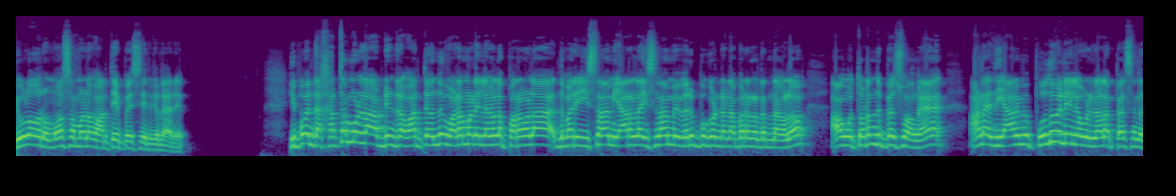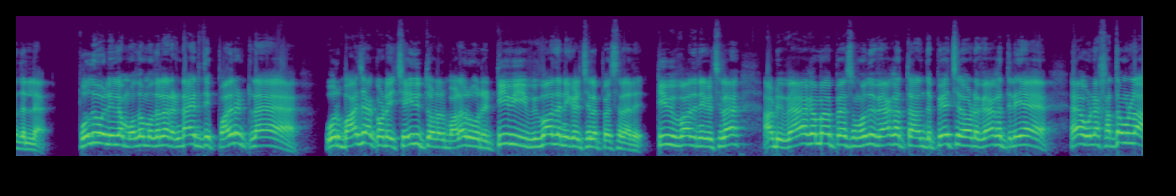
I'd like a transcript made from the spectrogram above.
இவ்வளோ ஒரு மோசமான வார்த்தையை பேசியிருக்கிறாரு. இப்போ இந்த ஹத்தமுல்லா அப்படின்ற வார்த்தை வந்து வட மாநிலங்களில் பரவலாக இந்த மாதிரி இஸ்லாம் யாரெல்லாம் இஸ்லாமிய வெறுப்பு கொண்ட நபர்கள் இருந்தாங்களோ அவங்க தொடர்ந்து பேசுவாங்க. ஆனால் இது யாருமே பொது வெளியில் உள்ளனால பேசினதில்லை. பொது வெளியில் முத முதல்ல ரெண்டாயிரத்தி பதினெட்டில் ஒரு பாஜகவுடைய செய்தி தொடர்பாளர் ஒரு டிவி விவாத நிகழ்ச்சியில் பேசுகிறாரு டிவி விவாத நிகழ்ச்சியில் அப்படி வேகமாக பேசும்போது வேகத்தை அந்த பேச்சிலோட வேகத்திலேயே ஏ உன்னை ஹத்தமுல்லா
